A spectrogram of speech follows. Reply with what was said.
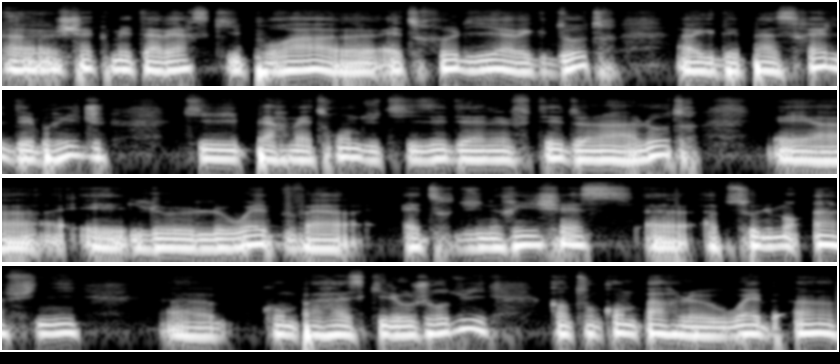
euh, chaque métaverse qui pourra euh, être relié avec d'autres, avec des passerelles, des bridges qui permettront d'utiliser des NFT de l'un à l'autre. Et, euh, et le, le, web va être d'une richesse absolument infinie comparé à ce qu'il est aujourd'hui. Quand on compare le web 1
